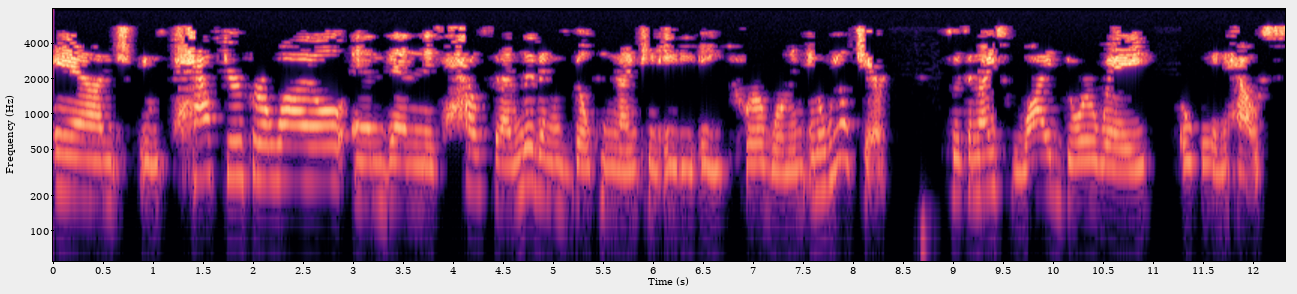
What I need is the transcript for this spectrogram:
And it was pasture for a while, and then this house that I live in was built in 1988 for a woman in a wheelchair. So it's a nice wide doorway, open house.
